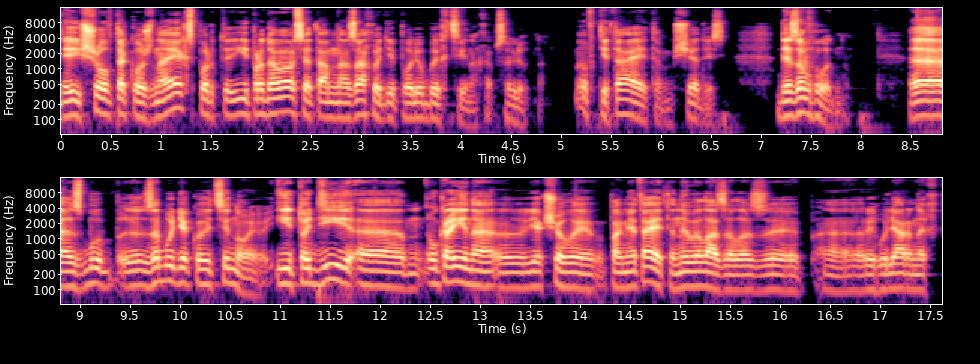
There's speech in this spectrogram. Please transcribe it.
йшов також на експорт і продавався там на заході по любих цінах, абсолютно. Ну, в Китаї, там ще десь, де завгодно. Е, За будь-якою ціною. І тоді е, Україна, е, якщо ви пам'ятаєте, не вилазила з регулярних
